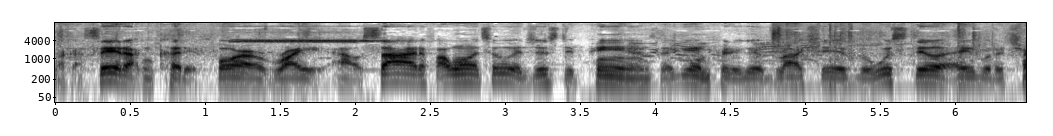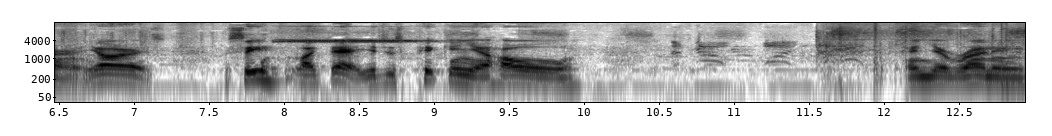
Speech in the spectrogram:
Like I said I can cut it far right outside if I want to. It just depends. They're getting pretty good block sheds but we're still able to churn yards see like that you're just picking your hole and you're running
